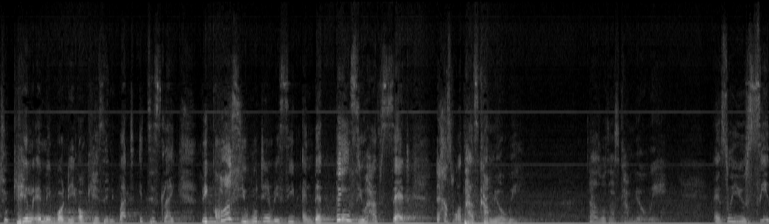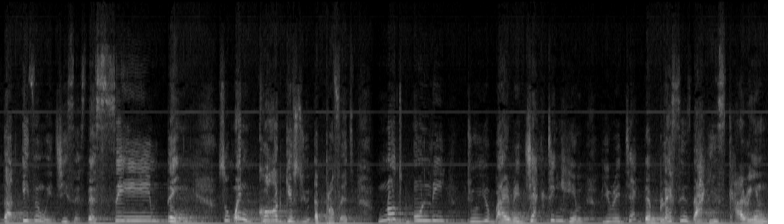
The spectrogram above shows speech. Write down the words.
to kill anybody or curse anybody. But it is like because you wouldn't receive and the things you have said, that's what has come your way. That's what has come your way. And so you see that even with Jesus, the same thing. So when God gives you a prophet, not only do you, by rejecting him, you reject the blessings that he's carrying,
